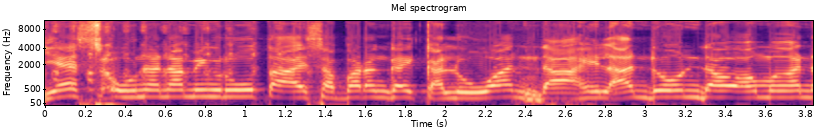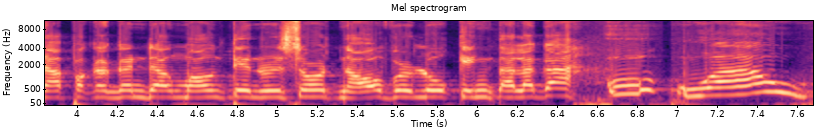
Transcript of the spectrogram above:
Yes, una naming ruta ay sa Barangay Kaluan dahil andoon daw ang mga napakagandang mountain resort na overlooking talaga. Oh, wow!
